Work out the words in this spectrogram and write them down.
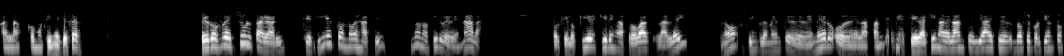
a la como tiene que ser. Pero resulta, Gary, que si esto no es así, no nos sirve de nada, porque lo quieren, quieren aprobar la ley, ¿no? Simplemente desde enero o desde la pandemia, que de aquí en adelante ya ese 12%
